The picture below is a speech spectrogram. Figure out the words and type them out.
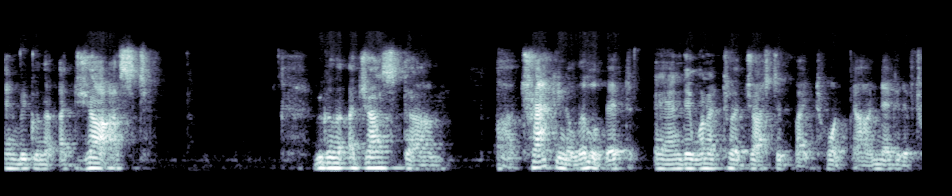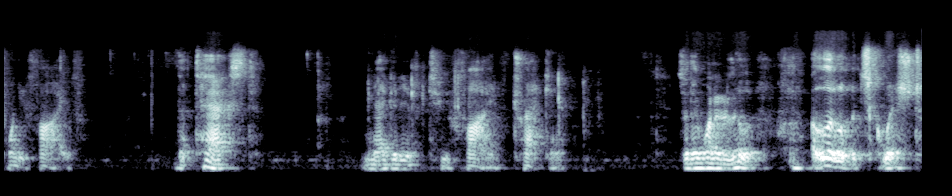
and we're going to adjust. We're going to adjust um, uh, tracking a little bit, and they wanted to adjust it by 20, uh, negative 25. The text, negative 25 tracking. So they wanted a little, a little bit squished.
